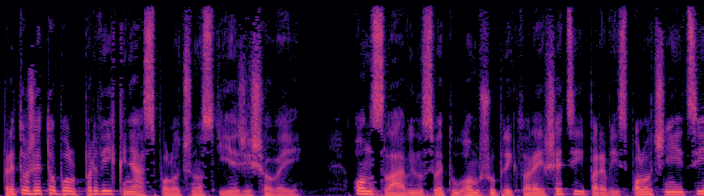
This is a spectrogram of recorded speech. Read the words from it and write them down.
Pretože to bol prvý kňaz spoločnosti Ježišovej. On slávil svetú omšu, pri ktorej všetci prví spoločníci,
